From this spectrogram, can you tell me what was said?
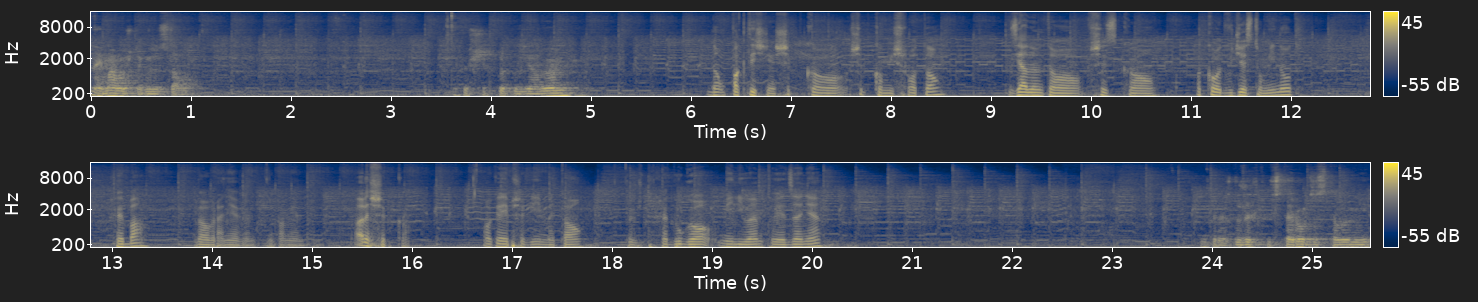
No i mało już tego zostało. Jakoś szybko to zjadłem. No faktycznie, szybko, szybko mi szło to. Zjadłem to wszystko około 20 minut. Chyba? Dobra, nie wiem, nie pamiętam. Ale szybko. Okej, przewijmy to. To już trochę długo mieliłem to jedzenie. I teraz z dużych twisterów zostały mi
